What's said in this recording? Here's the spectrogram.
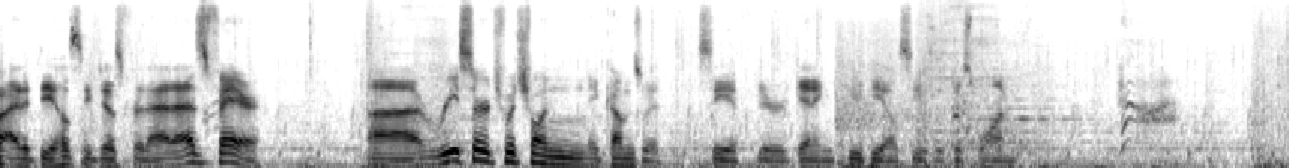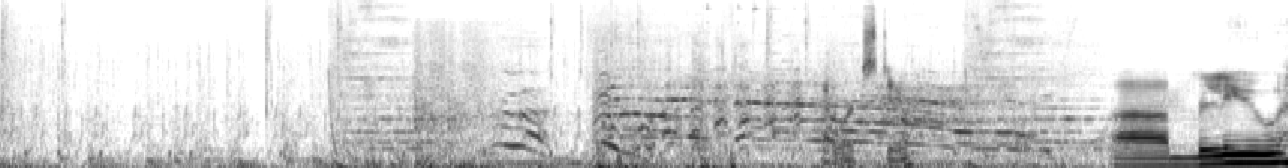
Buy the DLC just for that. That's fair. Uh, research which one it comes with. See if you're getting two DLCs with just one. That works too. Uh, blue.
